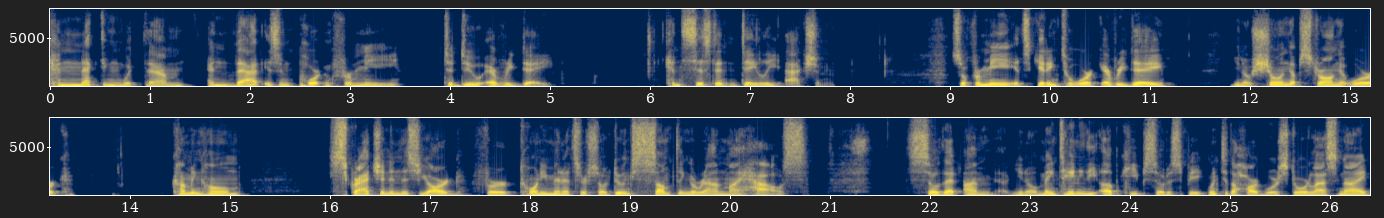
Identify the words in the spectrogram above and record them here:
connecting with them and that is important for me to do every day. Consistent daily action. So for me, it's getting to work every day you know, showing up strong at work, coming home, scratching in this yard for 20 minutes or so, doing something around my house so that I'm, you know, maintaining the upkeep, so to speak. Went to the hardware store last night,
